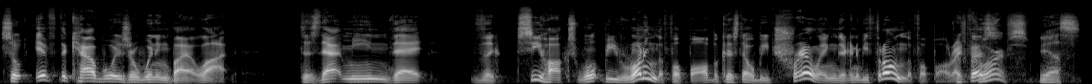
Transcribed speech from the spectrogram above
So if the Cowboys are winning by a lot, does that mean that the Seahawks won't be running the football because they'll be trailing? They're going to be throwing the football, right? Of Fez? course, yes.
